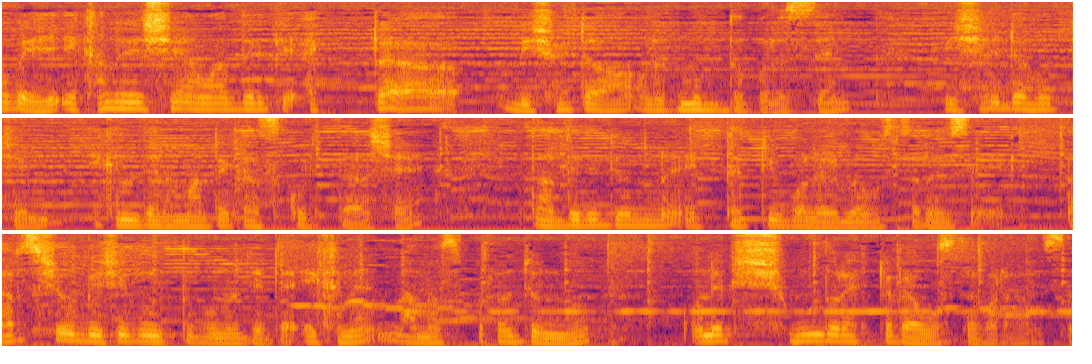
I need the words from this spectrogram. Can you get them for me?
তবে এখানে এসে আমাদেরকে একটা বিষয়টা অনেক মুগ্ধ করেছে। বিষয়টা হচ্ছে, এখানে যারা মাঠে কাজ করতে আসে, তাদের জন্য একটা টিউবওয়েলের ব্যবস্থা রয়েছে। তার চেয়েও বেশি গুরুত্বপূর্ণ যেটা, এখানে নামাজ পড়ার জন্য অনেক সুন্দর একটা ব্যবস্থা করা হয়েছে।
